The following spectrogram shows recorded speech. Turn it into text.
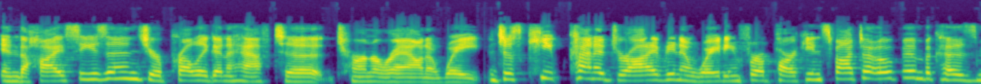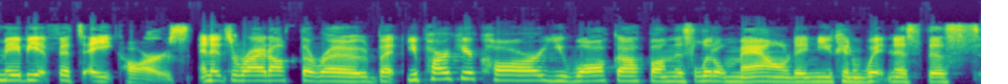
in the high seasons, you're probably going to have to turn around and wait. Just keep kind of driving and waiting for a parking spot to open because maybe it fits eight cars and it's right off the road. But you park your car, you walk up on this little mound, and you can witness this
